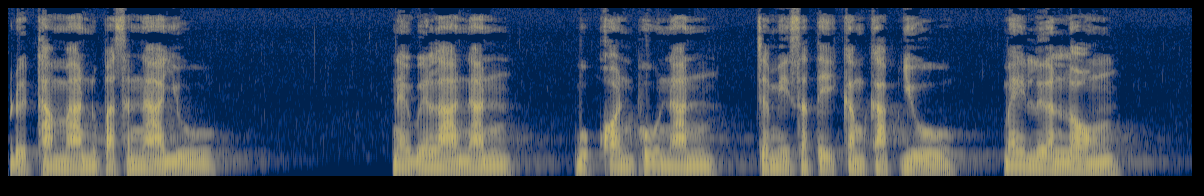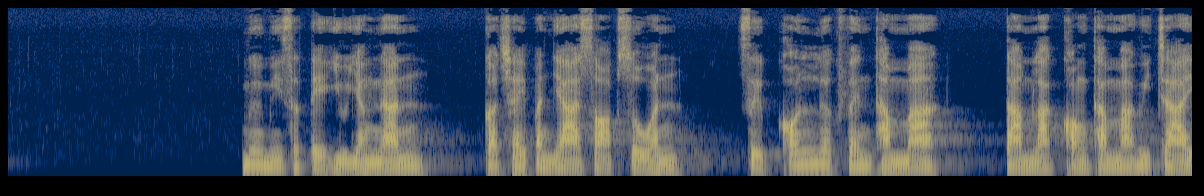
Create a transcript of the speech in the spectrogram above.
หรือธรรมานุปัสสนาอยู่ ในเวลานั้น บุคคลผู้นั้นจะมีสติกำกับอยู่ ไม่เลือนหลง เมื่อมีสติอยู่อย่างนั้น ก็ใช้ปัญญาสอบสวน สืบค้นเลือกเฟ้นธรรมะ ตามหลักของธรรมวิจัย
